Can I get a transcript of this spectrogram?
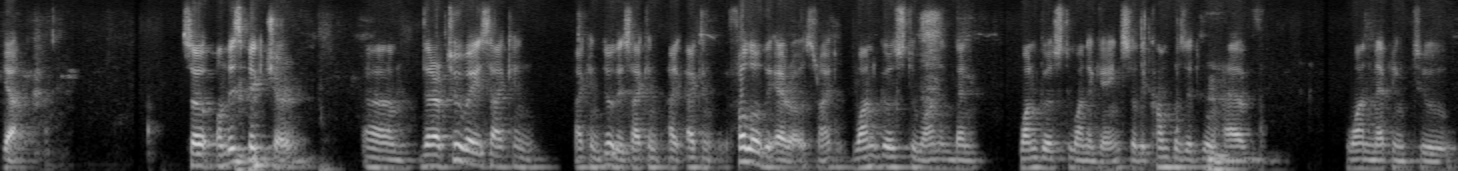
Yeah. So on this mm -hmm. picture, um, there are two ways I can I can do this. I can I, I can follow the arrows, right? One goes to one and then one goes to one again. So the composite will hmm. have one mapping to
